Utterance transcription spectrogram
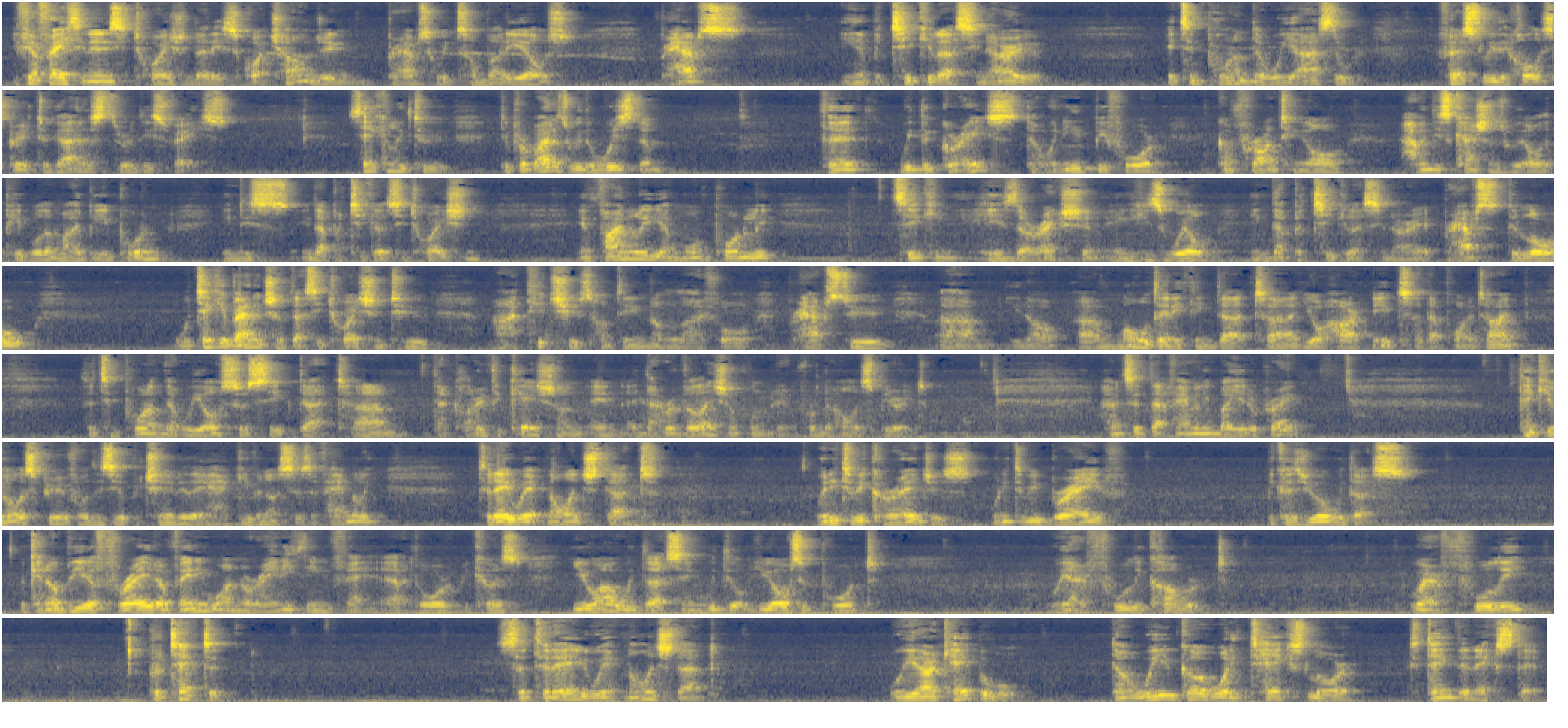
if you're facing any situation that is quite challenging, perhaps with somebody else, perhaps in a particular scenario, it's important that we ask, the, firstly, the Holy Spirit to guide us through this phase. Secondly, to, to provide us with the wisdom. Third, with the grace that we need before confronting or having discussions with other people that might be important in this in that particular situation and finally and more importantly seeking his direction and his will in that particular scenario perhaps the lord will take advantage of that situation to uh, teach you something in your life, or perhaps to um, you know uh, mold anything that uh, your heart needs at that point in time. So it's important that we also seek that um, that clarification and, and, that revelation from from the Holy Spirit. Having said that, family, invite you to pray. Thank you, Holy Spirit, for this opportunity that you have given us as a family. Today, we acknowledge that we need to be courageous. We need to be brave because you are with us. We cannot be afraid of anyone or anything, uh, Lord, because you are with us and with your support, we are fully covered. We are fully protected. So today we acknowledge that we are capable, that we've got what it takes, Lord, to take the next step.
